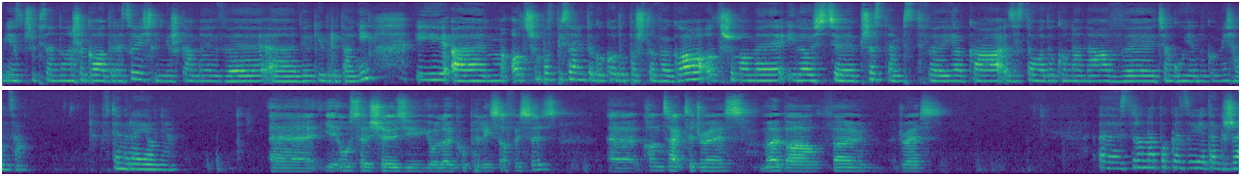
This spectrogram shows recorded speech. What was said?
jest przypisany do naszego adresu, jeśli mieszkamy w e, Wielkiej Brytanii. I po wpisaniu tego kodu pocztowego otrzymamy ilość e, przestępstw, jaka została dokonana w ciągu jednego miesiąca w tym rejonie. Uh, it also shows you your local police officers, uh, contact address, mobile, phone address. E, Strona pokazuje także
